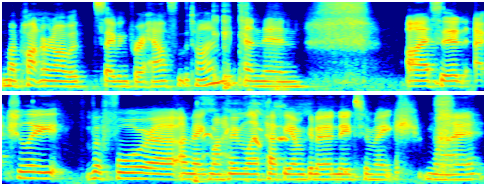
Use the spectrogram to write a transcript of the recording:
my partner and I were saving for a house at the time, and then I said, actually, before uh, I make my home life happy, I'm going to need to make my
